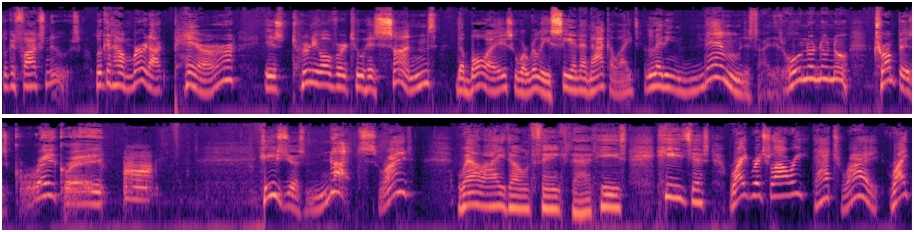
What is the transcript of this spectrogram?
look at Fox News. Look at how Murdoch pair is turning over to his sons, the boys who are really CNN acolytes, letting them decide this. Oh no no no! Trump is great great. He's just nuts, right? Well, I don't think that. He's he's just right, Rich Lowry? That's right. Right,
